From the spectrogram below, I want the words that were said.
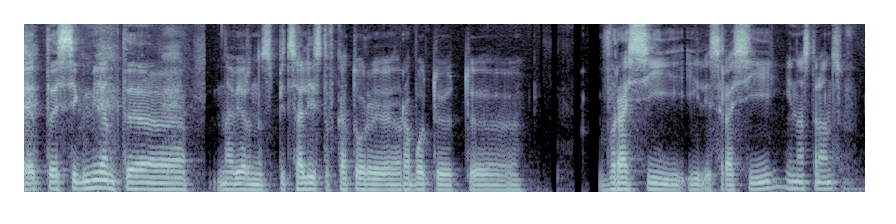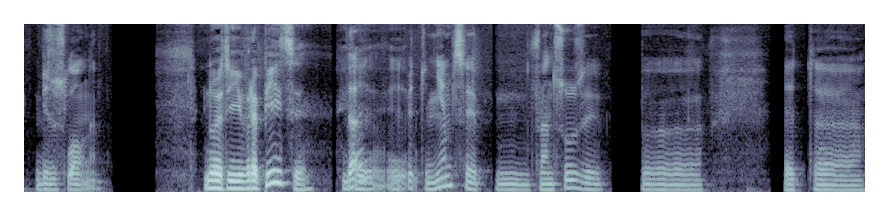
Это сегмент, э, наверное, специалистов, которые работают э, в России или с Россией иностранцев, безусловно. Но это европейцы Да, это немцы, французы, э, это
